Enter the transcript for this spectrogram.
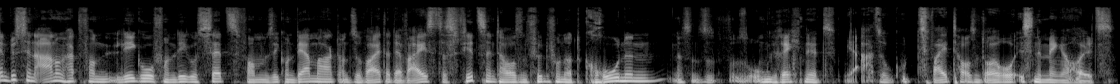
ein bisschen Ahnung hat von Lego, von Lego Sets, vom Sekundärmarkt und so weiter, der weiß, dass 14.500 Kronen, das sind so, so umgerechnet, ja, so gut 2.000 Euro, ist eine Menge Holz.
